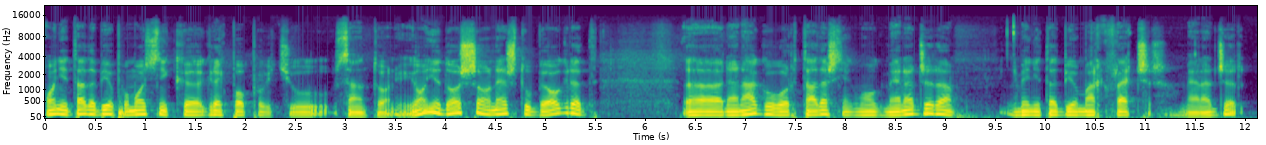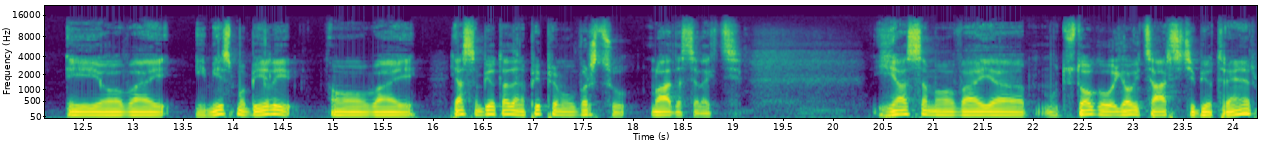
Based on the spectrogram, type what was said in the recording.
on je tada bio pomoćnik uh, Greg Popović u San Antoniju. I on je došao nešto u Beograd uh, na nagovor tadašnjeg mog menadžera, meni je tad bio Mark Fletcher menadžer. I ovaj i mi smo bili ovaj ja sam bio tada na pripremu u vršcu mlada selekcija. I ja sam ovaj uh, uz dogovor Jovica Arsić je bio trener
